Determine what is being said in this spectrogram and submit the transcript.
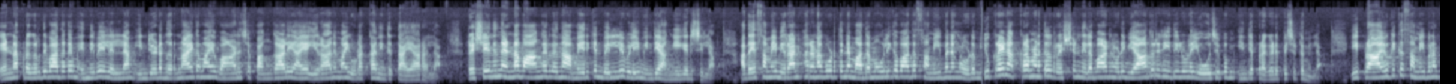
എണ്ണ പ്രകൃതിവാതകം എന്നിവയിലെല്ലാം ഇന്ത്യയുടെ നിർണായകമായ വാണിജ്യ പങ്കാളിയായ ഇറാനുമായി ഉടക്കാൻ ഇന്ത്യ തയ്യാറല്ല. റഷ്യയിൽ നിന്ന് എണ്ണ വാങ്ങരുതെന്ന അമേരിക്കൻ വെല്ലുവിളിയും ഇന്ത്യ അംഗീകരിച്ചില്ല. അതേസമയം ഇറാൻ ഭരണകൂടത്തിന്റെ മതമൗലികവാദ സമീപനങ്ങളോടും യുക്രൈൻ ആക്രമണത്തിൽ റഷ്യൻ നിലപാടിനോടും യാതൊരു രീതിയിലുള്ള യോജിപ്പും ഇന്ത്യ പ്രകടിപ്പിച്ചിട്ടുമില്ല. ഈ പ്രായോഗിക സമീപനം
